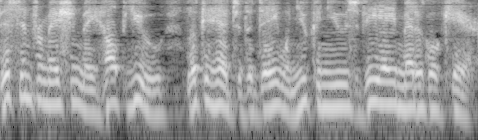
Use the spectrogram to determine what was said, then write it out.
this information may help you look ahead to the day when you can use VA medical care.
